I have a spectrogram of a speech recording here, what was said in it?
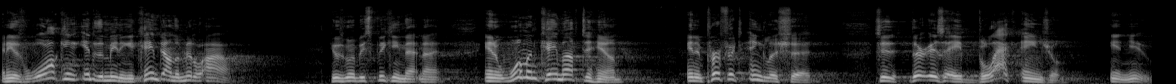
and he was walking into the meeting. He came down the middle aisle. He was going to be speaking that night. And a woman came up to him and in perfect English said, See, there is a black angel in you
